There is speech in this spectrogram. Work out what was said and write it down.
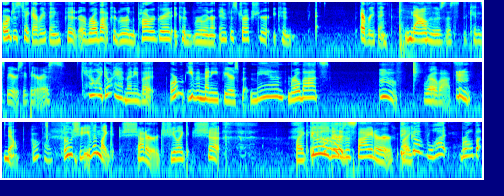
or just take everything. Could, a robot could ruin the power grid. It could ruin our infrastructure. It could everything. Now who's this conspiracy theorist? You know, I don't have many, but or even many fears. But man, robots. Ooh, Robots. Mm, no. Okay. Oh, she even like shuddered. She like shook. Like, ooh, there's a Because spider. Think like, of what robot.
